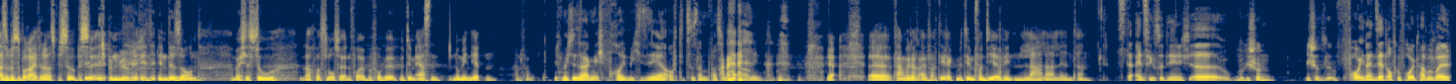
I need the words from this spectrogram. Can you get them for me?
Also bist du bereit, oder was? Bist du, bist du Ich in, bemühe mich. in, in the zone? Möchtest du noch was loswerden vorher, bevor wir mit dem ersten Nominierten anfangen? Ich möchte sagen, ich freue mich sehr auf die Zusammenfassung von Armin. Ja. Äh, fangen wir doch einfach direkt mit dem von dir erwähnten Lala Land an. Das ist der einzige, zu dem ich äh, wirklich schon mich schon im Vorhinein sehr drauf gefreut habe, weil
